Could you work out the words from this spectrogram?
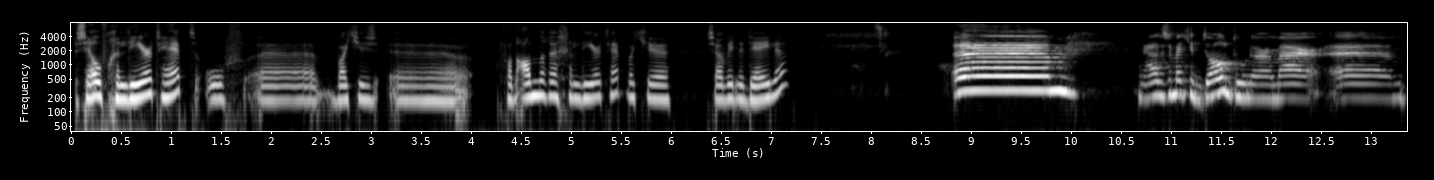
zelf geleerd hebt of uh, wat je van anderen geleerd hebt, wat je zou willen delen? Um, ja, dat is een beetje een dooddoener, maar um,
